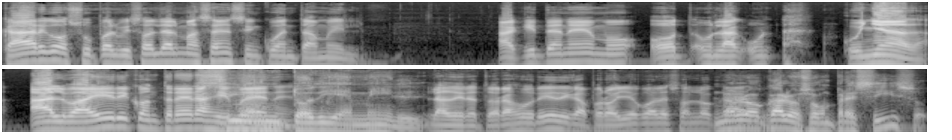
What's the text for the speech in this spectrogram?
Cargo, supervisor de almacén, 50 mil. Aquí tenemos una, cuñada, Albair y Contreras Jiménez. 110 mil. La directora jurídica, pero oye, ¿cuáles son los cargos? No, los cargos son precisos.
